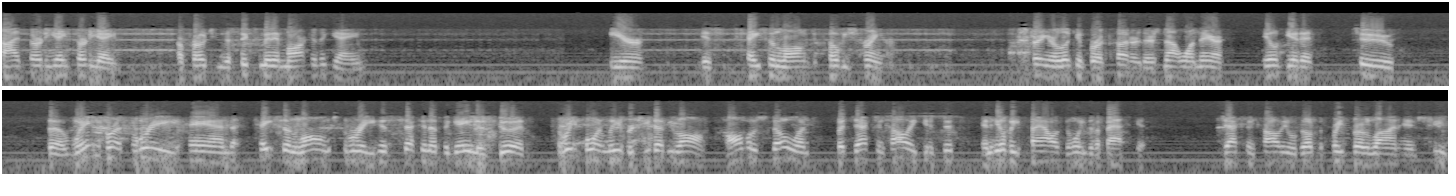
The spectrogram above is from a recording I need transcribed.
Tied 38-38. Approaching the six-minute mark of the game. Here is Kason Long to Kobe Stringer. Stringer looking for a cutter. There's not one there. He'll get it to the wing for a three, and Kason Long's three, his second of the game, is good. Three-point lead for GW Long. Almost stolen, but Jackson Colley gets it, and he'll be fouled going to the basket. Jackson Colley will go up the free throw line and shoot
